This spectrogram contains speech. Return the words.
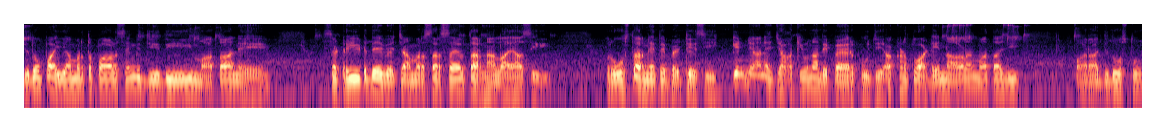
ਜਦੋਂ ਭਾਈ ਅਮਰਤਪਾਲ ਸਿੰਘ ਜੀ ਦੀ ਮਾਤਾ ਨੇ ਸਟਰੀਟ ਦੇ ਵਿੱਚ ਅੰਮ੍ਰਿਤਸਰ ਸਾਹਿਬ ਧਰਨਾ ਲਾਇਆ ਸੀ ਰੋਸ ਧਰਨੇ ਤੇ ਬੈਠੇ ਸੀ। ਕਿੰਨਿਆਂ ਨੇ ਜਾ ਕੇ ਉਹਨਾਂ ਦੇ ਪੈਰ ਪੂਜੇ? ਆਖਣ, ਤੁਹਾਡੇ ਨਾਲ ਮਾਤਾ ਜੀ। ਪਰ ਅੱਜ ਦੋਸਤੋ,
